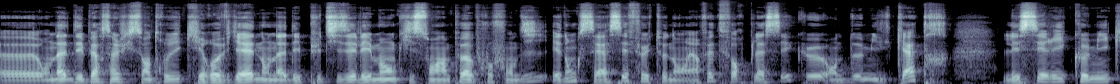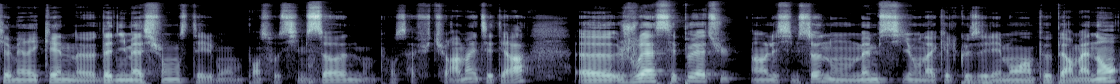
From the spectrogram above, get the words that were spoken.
euh, on a des personnages qui sont introduits qui reviennent, on a des petits éléments qui sont un peu approfondis, et donc c'est assez feuilletonnant. Et en fait, fort placé que en 2004, les séries comiques américaines euh, d'animation, c'était bon, on pense aux Simpsons, on pense à Futurama, etc., euh, jouaient assez peu là-dessus. Hein. Les Simpsons, même si on a quelques éléments un peu permanents,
